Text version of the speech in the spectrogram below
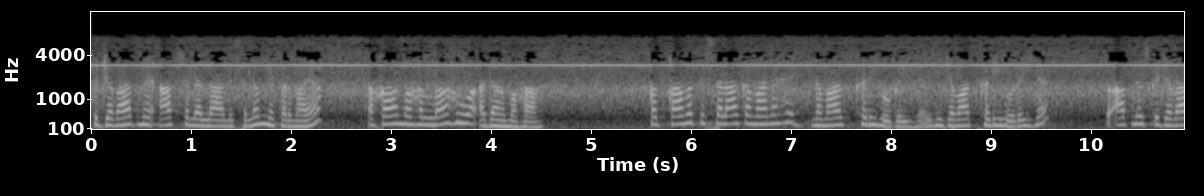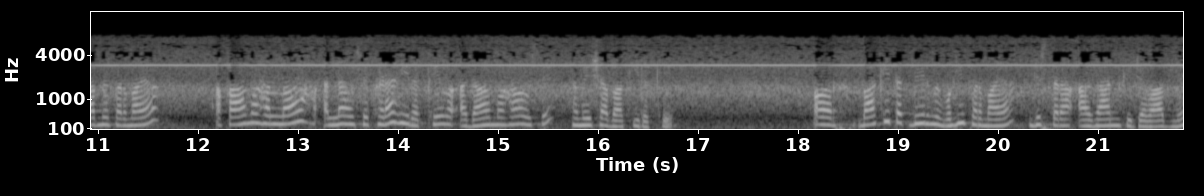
تو جواب میں آپ صلی اللہ علیہ وسلم نے فرمایا اقام اللہ و ادا مہا قد قامت صلاح کا معنی ہے نماز کھڑی ہو گئی ہے یعنی جماعت کھڑی ہو رہی ہے۔ تو آپ نے اس کے جواب میں فرمایا اقام اللہ اللہ اسے کھڑا ہی رکھے، و ادا مہا اسے ہمیشہ باقی رکھے۔ اور باقی تقبیر میں وہی فرمایا، جس طرح آزان کے جواب میں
